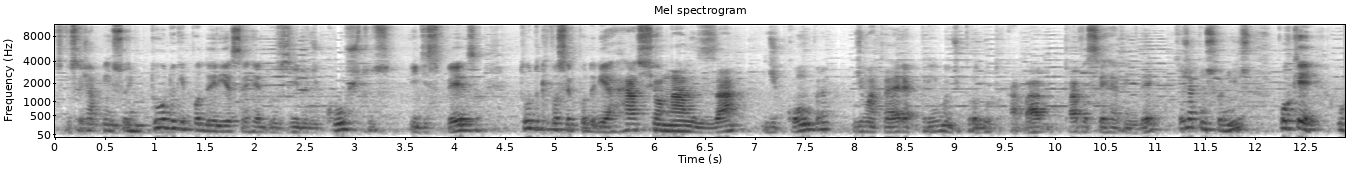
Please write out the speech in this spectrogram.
Se você já pensou em tudo que poderia ser reduzido de custos e despesa tudo que você poderia racionalizar de compra de matéria-prima, de produto acabado para você revender. Você já pensou nisso? Porque o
